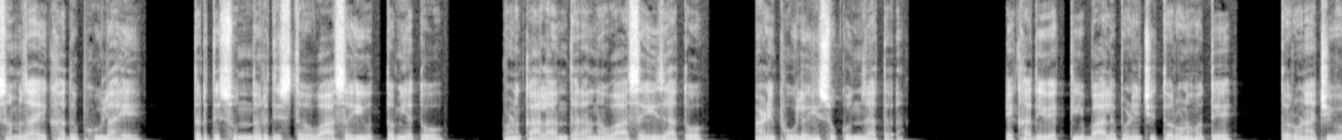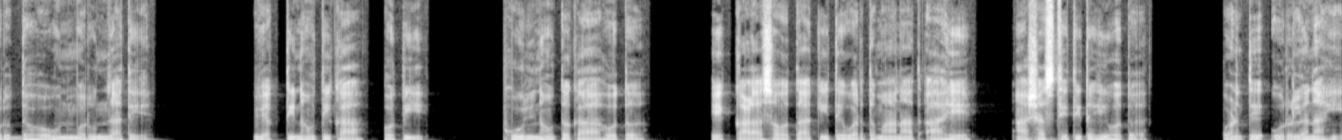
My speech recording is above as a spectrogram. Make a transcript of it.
समजा एखादं फूल आहे तर ते सुंदर दिसतं वासही उत्तम येतो. पण कालांतरानं वासही जातो आणि फूलही सुकून जातं. एखादी व्यक्ती बालपणीची तरुण होते तरुणाची वृद्ध होऊन मरून जाते. व्यक्ती नव्हती का? होती. फूल नव्हतं का? होतं. एक काळ असा होता की ते वर्तमानात आहे अशा स्थितीतही होतं. पण ते उरलं नाही.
